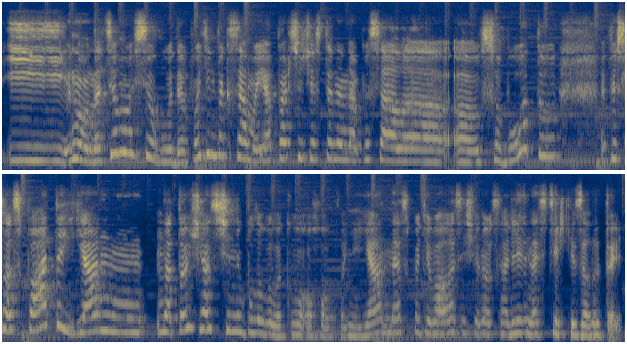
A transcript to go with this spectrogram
І ну на цьому все буде. Потім так само я першу частину написала а, в суботу, пішла спати. Я на той час ще не було великого охоплення. Я не сподівалася, що воно взагалі настільки залетить.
